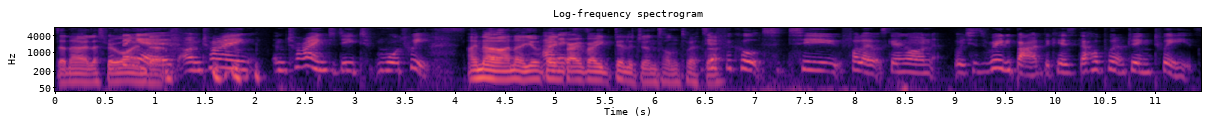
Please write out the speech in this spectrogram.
Don't know. Let's The rewind thing it." is, I'm trying. I'm trying to do t- more tweets. I know, I know. You're being very very diligent on Twitter. Difficult to follow what's going on, which is really bad because the whole point of doing tweets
